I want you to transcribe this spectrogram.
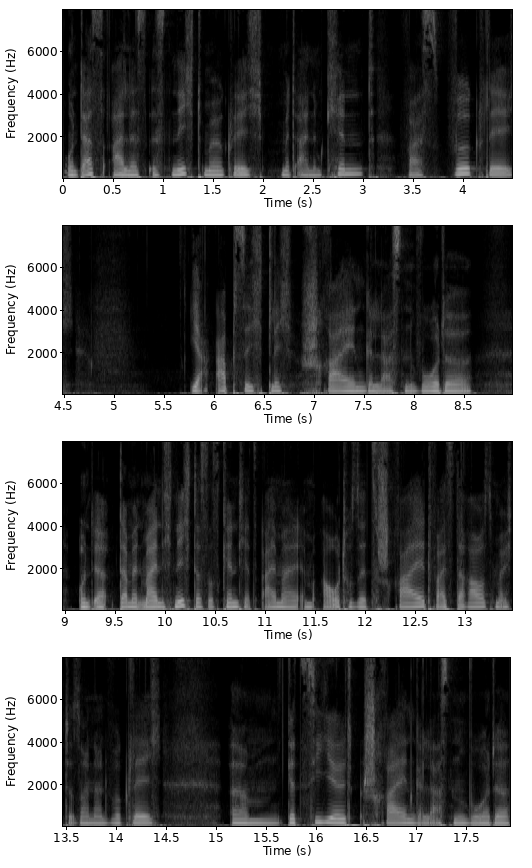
Und das alles ist nicht möglich mit einem Kind, was wirklich, ja, absichtlich schreien gelassen wurde. Und äh, damit meine ich nicht, dass das Kind jetzt einmal im Autositz schreit, weil es da raus möchte, sondern wirklich ähm, gezielt schreien gelassen wurde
